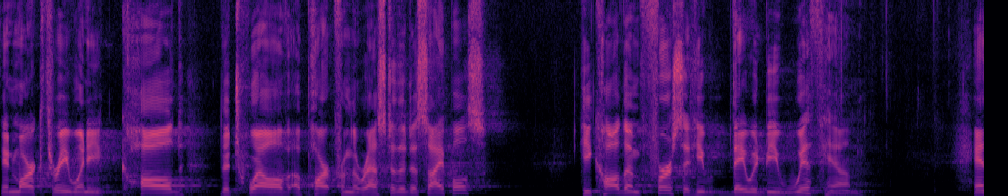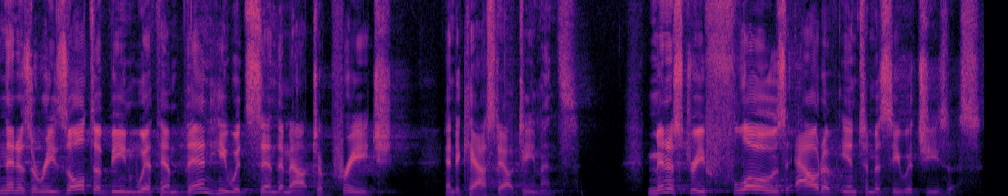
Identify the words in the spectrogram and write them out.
In Mark 3, when he called the 12 apart from the rest of the disciples, he called them first that he, they would be with him. And then, as a result of being with him, then he would send them out to preach and to cast out demons. Ministry flows out of intimacy with Jesus.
